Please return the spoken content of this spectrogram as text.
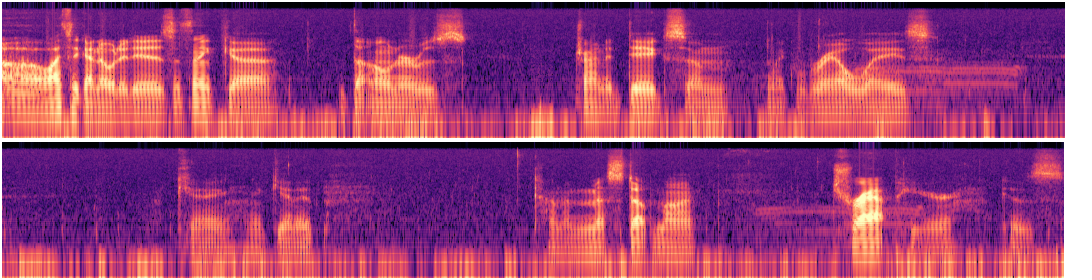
Oh, I think I know what it is. I think, uh, the owner was trying to dig some, like, railways. Okay, I get it. Kind of messed up my trap here because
